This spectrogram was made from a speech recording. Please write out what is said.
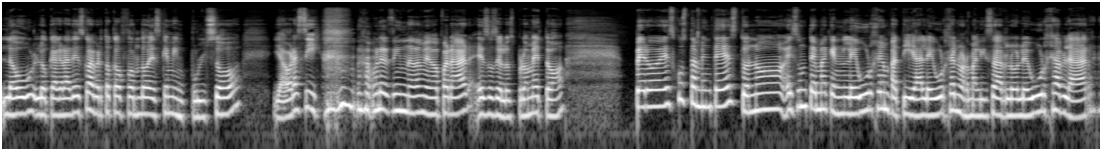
lo, lo que agradezco haber tocado fondo es que me impulsó y ahora sí, ahora sí nada me va a parar, eso se los prometo. Pero es justamente esto, ¿no? Es un tema que le urge empatía, le urge normalizarlo, le urge hablar.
